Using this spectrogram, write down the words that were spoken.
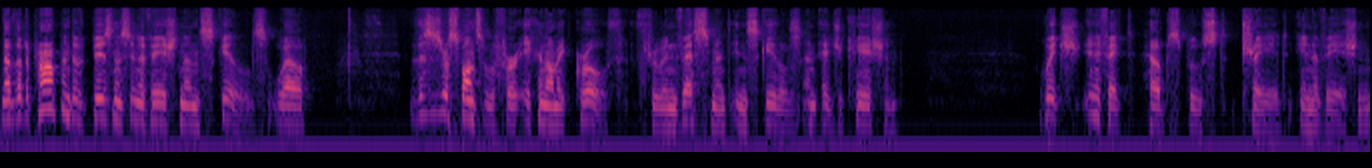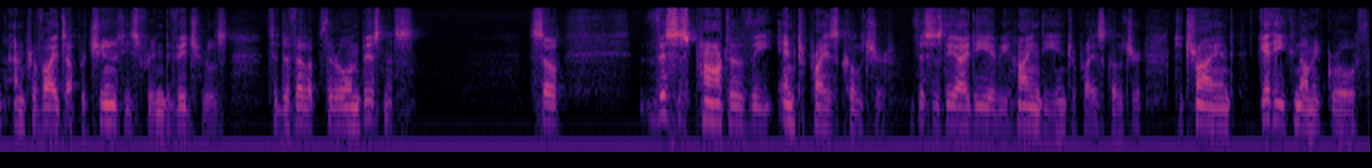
Now the Department of Business Innovation and Skills, well, this is responsible for economic growth through investment in skills and education, which in effect helps boost trade, innovation and provides opportunities for individuals to develop their own business. So this is part of the enterprise culture. This is the idea behind the enterprise culture, to try and get economic growth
